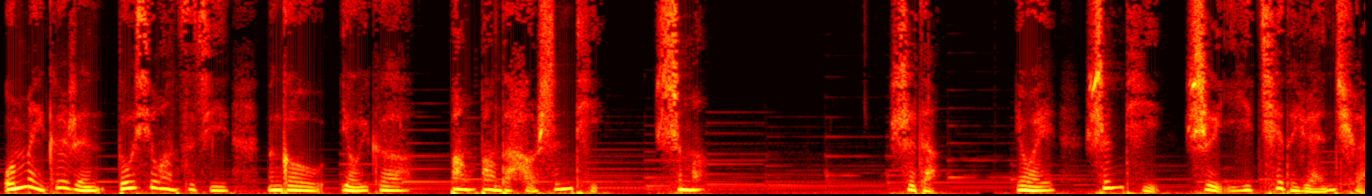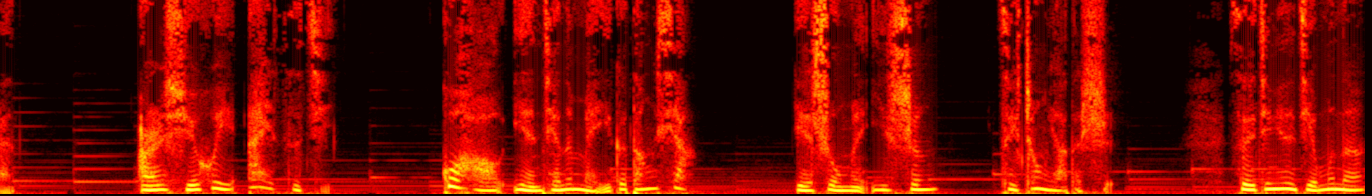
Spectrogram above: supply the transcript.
我们每个人都希望自己能够有一个棒棒的好身体，是吗？是的，因为身体是一切的源泉。而学会爱自己，过好眼前的每一个当下，也是我们一生最重要的事。所以今天的节目呢，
